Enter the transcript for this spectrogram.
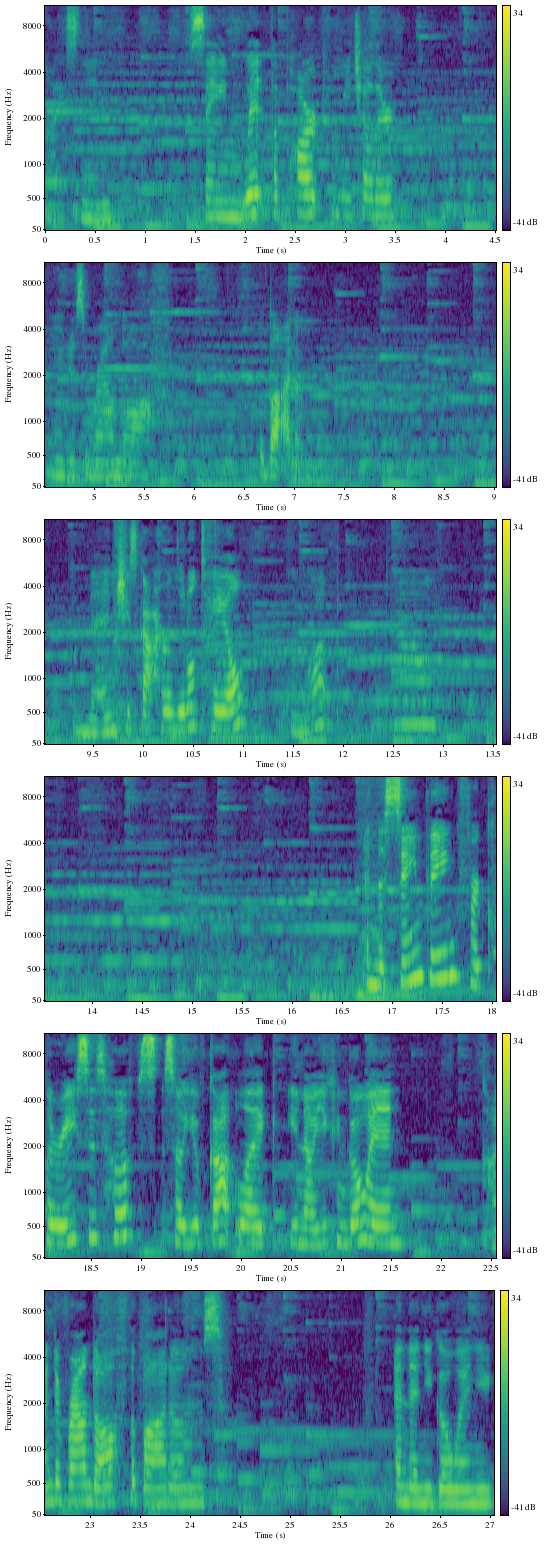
Nice and same width apart from each other. And you just round off the bottom. And then she's got her little tail. Go up, down. And the same thing for Clarice's hoofs. So you've got like, you know, you can go in, kind of round off the bottoms. And then you go in, you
